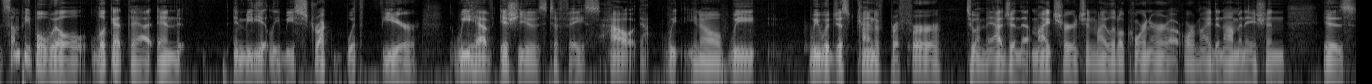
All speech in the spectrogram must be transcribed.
some people will look at that and immediately be struck with fear. We have issues to face. How we, you know, we we would just kind of prefer to imagine that my church and my little corner or, or my denomination is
